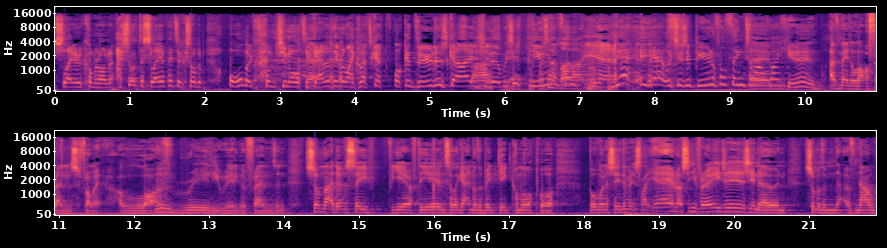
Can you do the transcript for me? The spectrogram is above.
Slayer are coming on. I saw the Slayer pit are sort of almost punching all together. They were like, let's get fucking through this, guys. you know, which yeah. is beautiful. Like yeah. yeah, yeah, which is a beautiful thing to have. Um, Like you know, I've made a lot of friends from it. A lot Hmm. of really, really good friends, and some that I don't see for year after year until I get another big gig come up. Or, but when I see them, it's like, yeah, I've not seen you for ages, you know. And some of them have now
